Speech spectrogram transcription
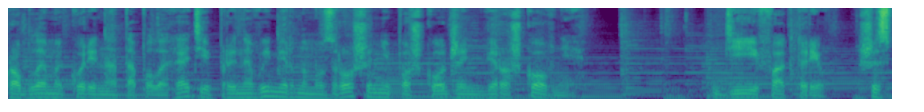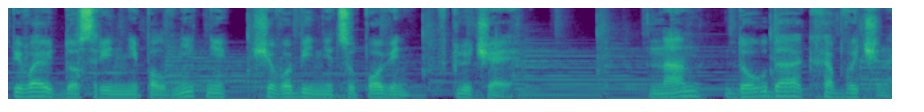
Проблеми коріна та полегаті при невимірному зрошенні пошкоджень вірошковні. Дії факторів, що співають досрінні полвнітні, що в обінніцу повінь, включає Нан, Доуда Кхабвичне.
